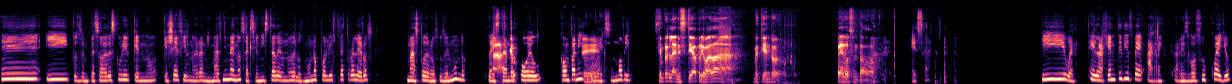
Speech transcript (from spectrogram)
Eh, y pues empezó a descubrir que no, que Sheffield no era ni más ni menos accionista de uno de los monopolios petroleros más poderosos del mundo, la Ah, Standard. Oil Company o ExxonMobil. Siempre la iniciativa privada metiendo pedos en todo. Exacto. Y bueno, el agente 10B arri- arriesgó su cuello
